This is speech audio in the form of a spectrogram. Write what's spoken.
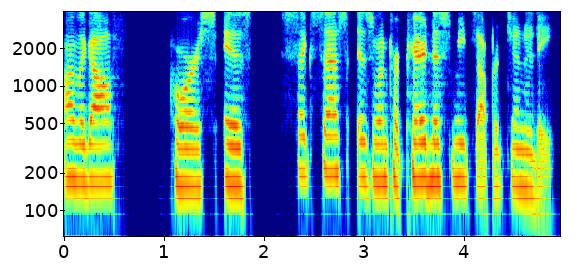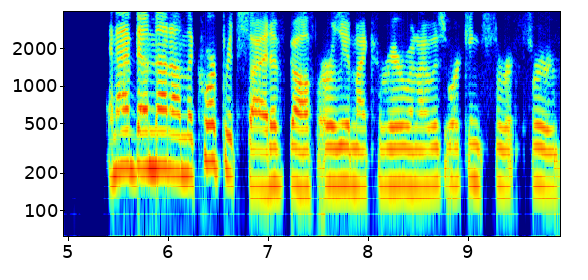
on the golf course is success is when preparedness meets opportunity. And I've done that on the corporate side of golf early in my career when I was working for, for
